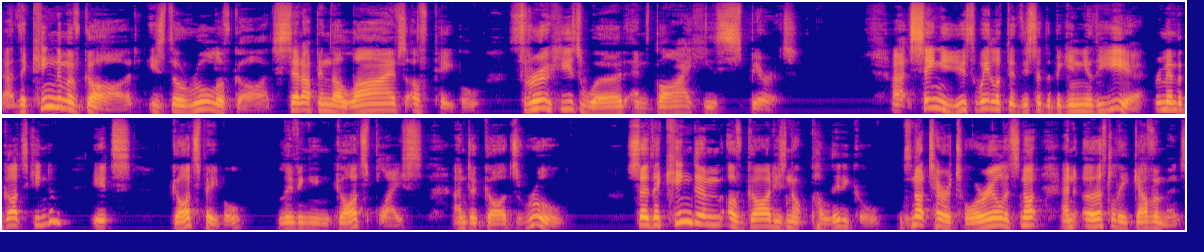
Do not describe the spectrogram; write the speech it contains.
uh, the kingdom of God is the rule of God set up in the lives of people through His Word and by His Spirit. Uh, senior youth, we looked at this at the beginning of the year. Remember God's kingdom? It's God's people living in God's place under God's rule. So the kingdom of God is not political, it's not territorial, it's not an earthly government.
